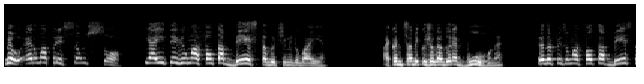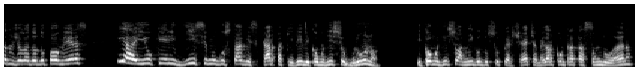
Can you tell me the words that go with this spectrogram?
Meu, era uma pressão só. E aí teve uma falta besta do time do Bahia. Aí quando a gente sabe que o jogador é burro, né? O jogador fez uma falta besta no jogador do Palmeiras. E aí o queridíssimo Gustavo Scarpa, que vive, como disse o Bruno, e como disse o amigo do Superchat, a melhor contratação do ano.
